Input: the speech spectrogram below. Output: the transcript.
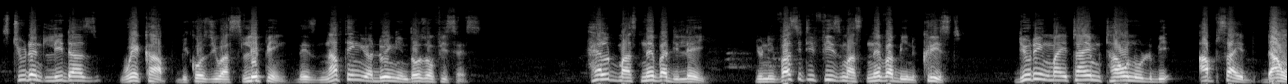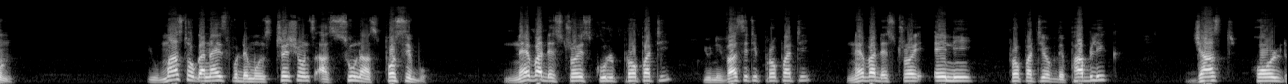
Student leaders, wake up because you are sleeping. There's nothing you are doing in those offices. HELB must never delay. University fees must never be increased. During my time, town would be upside down. You must organize for demonstrations as soon as possible. Never destroy school property, university property, never destroy any property of the public. Just hold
